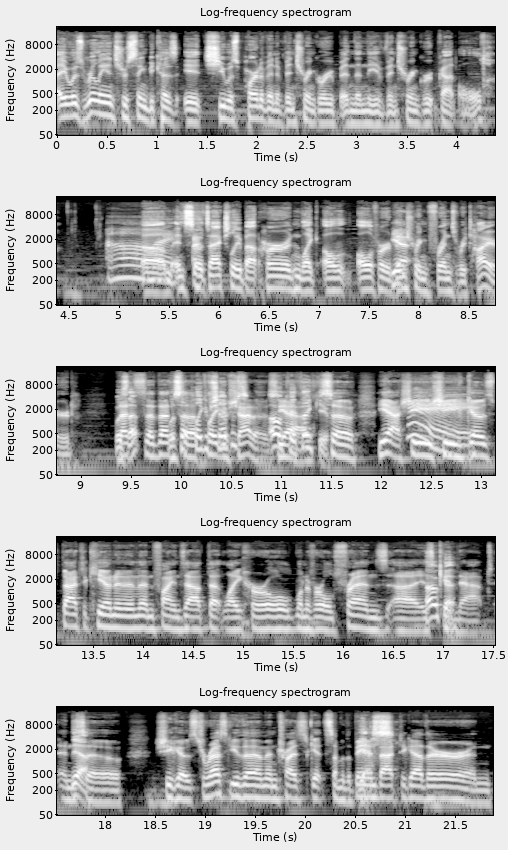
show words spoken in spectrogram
it was really interesting because it she was part of an adventuring group and then the adventuring group got old. Oh, um, nice. and so it's actually about her and like all, all of her Yeah. adventuring friends retired. Was that's that uh, that's was that Plague, Plague of of Shadows? Shadows. Oh, okay, yeah. thank you. So yeah, she Hey. she goes back to Kyonin and then finds out that like her old one of her old friends uh, is Okay. kidnapped, and Yeah. so she goes to rescue them and tries to get some of the band Yes. back together. And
